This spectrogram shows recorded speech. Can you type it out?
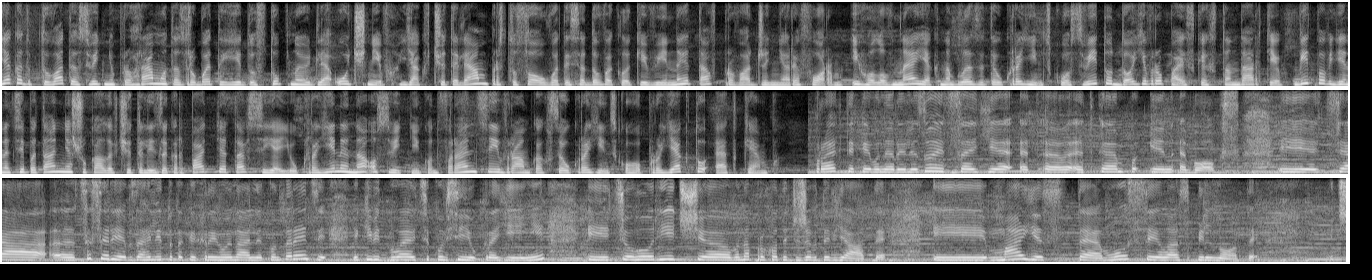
Як адаптувати освітню програму та зробити її доступною для учнів, як вчителям пристосовуватися до викликів війни та впровадження реформ, і головне, як наблизити українську освіту до європейських стандартів. Відповіді на ці питання шукали вчителі Закарпаття та всієї України на освітній конференції в рамках всеукраїнського проєкту «EdCamp». Проект, який вони реалізують, це є «Ed- е, «EdCamp in a Box». І ця е, це серія взагалі то таких регіональних конференцій, які відбуваються по всій Україні. І цьогоріч е, вона проходить вже в дев'яте і має тему Сила спільноти.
